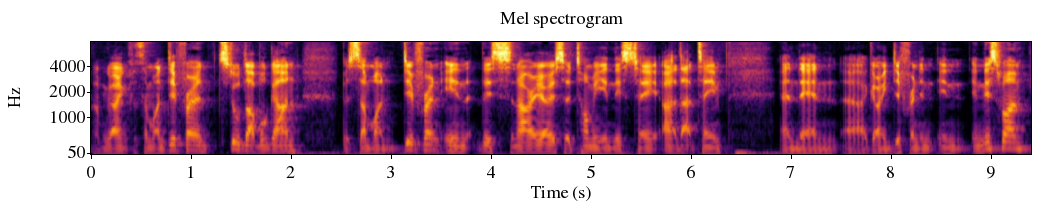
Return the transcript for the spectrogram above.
I'm going for someone different, still double gun, but someone different in this scenario. So Tommy in this team, uh, that team, and then uh, going different in, in, in this one.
